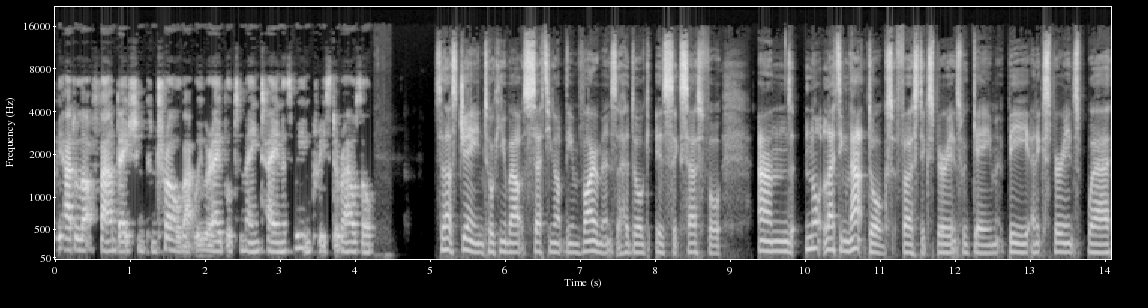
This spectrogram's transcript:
We had a lot of foundation control that we were able to maintain as we increased arousal. So that's Jane talking about setting up the environments that her dog is successful and not letting that dog's first experience with game be an experience where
